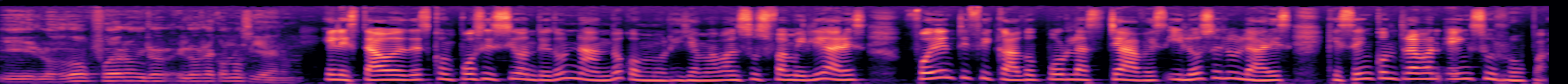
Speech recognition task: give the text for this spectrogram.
y los dos fueron y lo, reconocieron. El estado de descomposición de Don Nando, como le llamaban sus familiares, fue identificado por las llaves y los celulares que se encontraban en su ropa,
